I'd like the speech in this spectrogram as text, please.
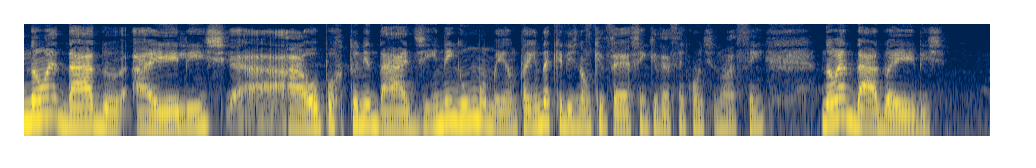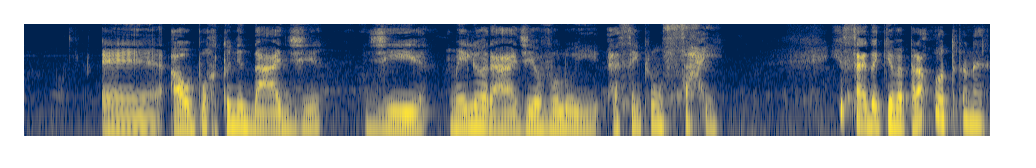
não é dado a eles a, oportunidade em nenhum momento, ainda que eles não quisessem, quisessem continuar assim, não é dado a eles é, a oportunidade de melhorar, de evoluir. É sempre um sai. E sai daqui vai para outro, né?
